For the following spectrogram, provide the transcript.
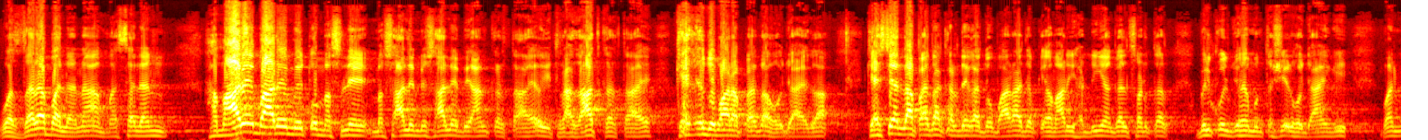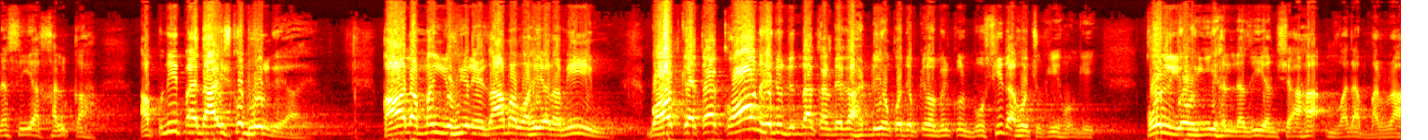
وہ ضرب لنا مثلا۔ ہمارے بارے میں تو مسئلے، مسالے مثالے بیان کرتا ہے، اعتراضات کرتا ہے۔ کیسے دوبارہ پیدا ہو جائے گا؟ کیسے اللہ پیدا کر دے گا دوبارہ جبکہ ہماری ہڈیاں گل سڑ کر بالکل جو ہے منتشر ہو جائیں گی۔ وہ نسیہ خلقہ اپنی پیدائش کو بھول گیا ہے۔ قال من یحیی العظام وهي رمیم بہت کہتا ہے، کون ہے جو زندہ کر دے گا ہڈیوں کو جبکہ وہ بالکل بوسیدہ ہو چکی ہوں گی؟ قل یحیی الذی انشاها ولا مرہ۔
